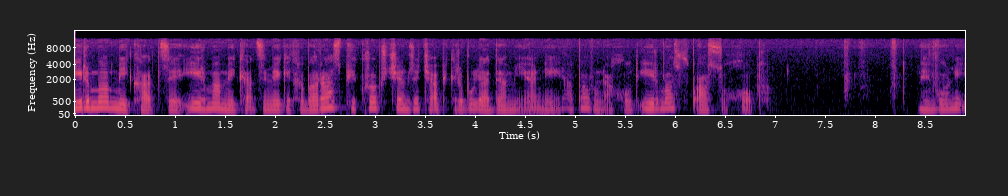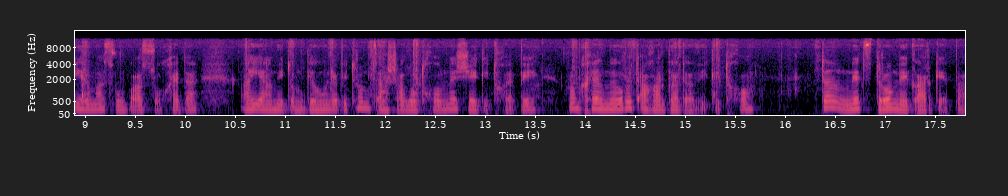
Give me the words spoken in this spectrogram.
ირმა მიქაძე, ირმა მიქაძე მეკითხება, რას ფიქრობს ჩემზე ჩაფიქრებული ადამიანი? აბა ვნახოთ, ირმას ვპასუხობ. მე მგონი ირმას უპასუხე და აი ამიტომ გეუნებით რომ წაშალოთ ხოლმე შეკითხები რომ ხელმეორედ აღარ გადავიკითხო. და მეც დრო მეკარგება.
